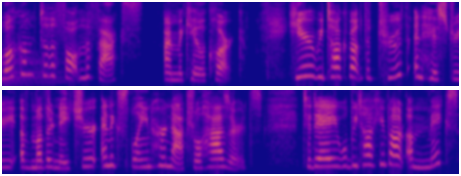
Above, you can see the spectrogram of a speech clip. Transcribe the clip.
Welcome to The Fault in the Facts. I'm Makayla Clark. Here we talk about the truth and history of Mother Nature and explain her natural hazards. Today we'll be talking about a mix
